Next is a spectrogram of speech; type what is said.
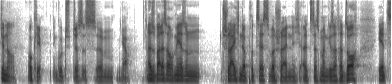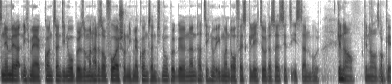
Genau. Okay, gut. Das ist, ähm, ja. Also war das auch mehr so ein schleichender Prozess wahrscheinlich, als dass man gesagt hat, so, jetzt nennen wir das nicht mehr Konstantinopel, so man hat es auch vorher schon nicht mehr Konstantinopel genannt, hat sich nur irgendwann darauf festgelegt, so, das heißt jetzt Istanbul. Genau, genau so. Okay.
